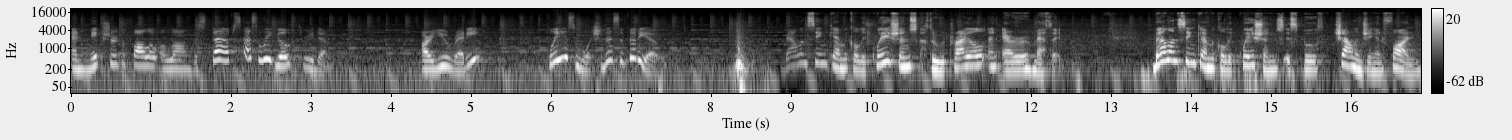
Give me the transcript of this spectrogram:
and make sure to follow along the steps as we go through them. Are you ready? Please watch this video. Balancing chemical equations through trial and error method. Balancing chemical equations is both challenging and fun.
